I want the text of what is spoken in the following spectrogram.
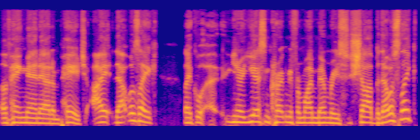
of Hangman Adam Page. I that was like like uh, you know you guys can correct me for my memories shot, but that was like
